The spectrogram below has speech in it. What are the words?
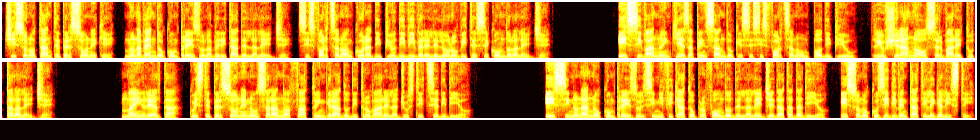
Ci sono tante persone che, non avendo compreso la verità della legge, si sforzano ancora di più di vivere le loro vite secondo la legge. Essi vanno in chiesa pensando che se si sforzano un po' di più, riusciranno a osservare tutta la legge. Ma in realtà, queste persone non saranno affatto in grado di trovare la giustizia di Dio. Essi non hanno compreso il significato profondo della legge data da Dio, e sono così diventati legalisti.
